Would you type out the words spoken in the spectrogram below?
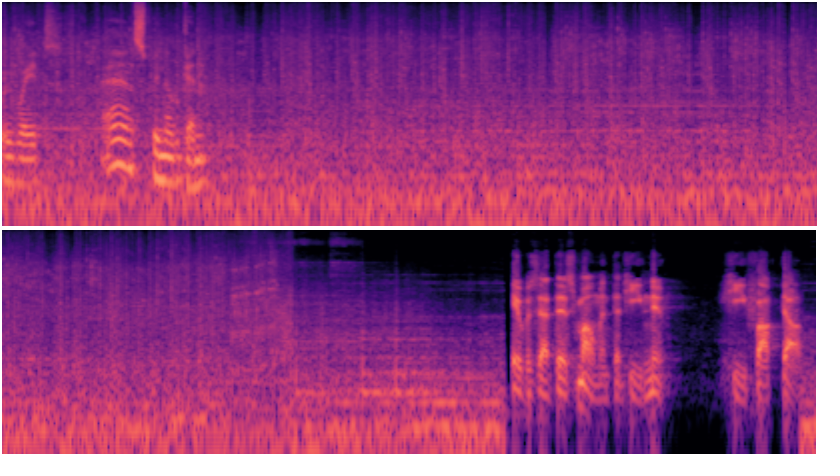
we wait. And spin again. It was at this moment that he knew. He fucked up.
